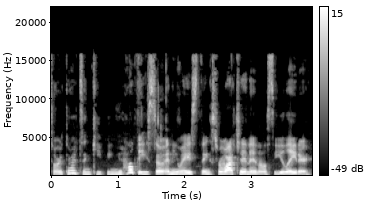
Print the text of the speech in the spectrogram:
sore throats and keeping you healthy. So anyways, thanks for watching and I'll see you later.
